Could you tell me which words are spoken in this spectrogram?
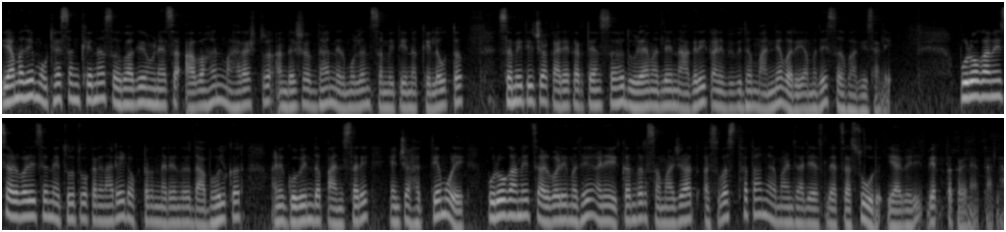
यामध्ये मोठ्या संख्येनं सहभागी होण्याचं आवाहन महाराष्ट्र अंधश्रद्धा निर्मूलन समितीनं केलं होतं. समितीच्या कार्यकर्त्यांसह धुळ्यामधले नागरिक आणि विविध मान्यवर यामध्ये सहभागी झाले. पुरोगामी चळवळीचं नेतृत्व करणारे डॉक्टर नरेंद्र दाभोलकर आणि गोविंद पानसरे यांच्या हत्येमुळे पुरोगामी चळवळीमध्ये आणि एकंदर समाजात अस्वस्थता निर्माण झाली असल्याचा सूर यावेळी व्यक्त करण्यात आला.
